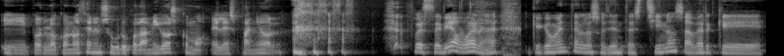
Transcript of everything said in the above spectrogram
Y pues lo conocen en su grupo de amigos como el español. Pues sería bueno, ¿eh? Que comenten los oyentes chinos a ver qué,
